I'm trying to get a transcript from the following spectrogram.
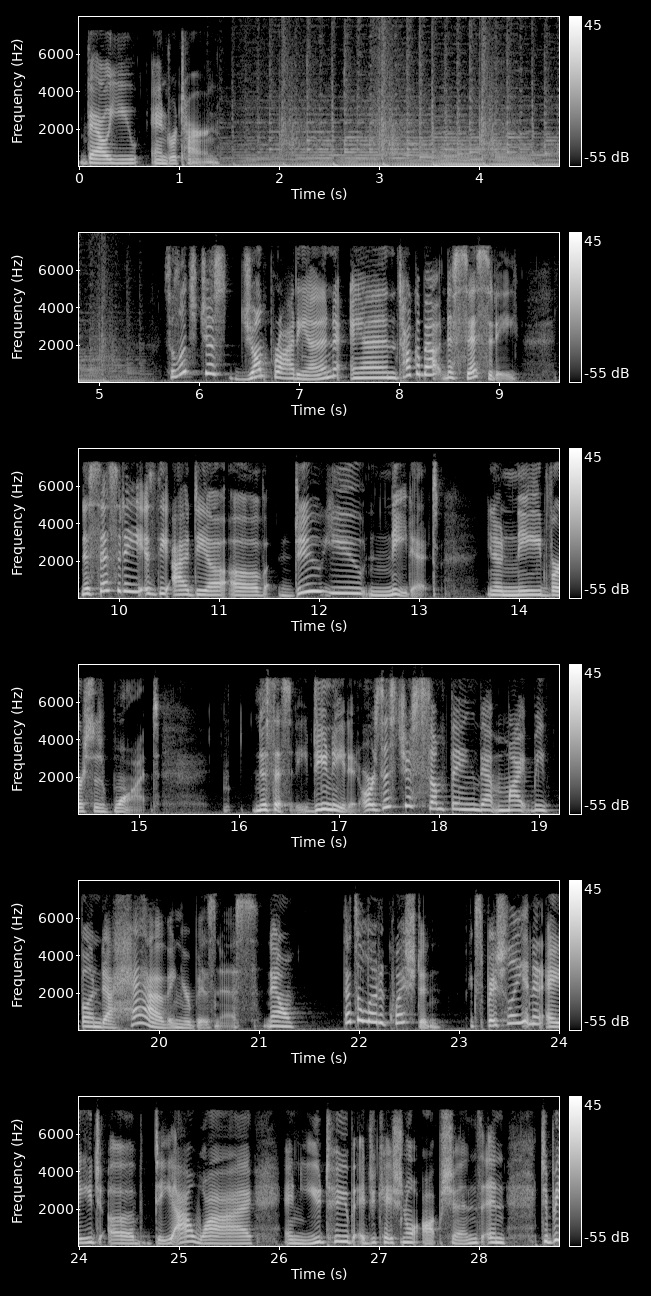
value, and return. So let's just jump right in and talk about necessity. Necessity is the idea of do you need it? You know, need versus want necessity? Do you need it? Or is this just something that might be fun to have in your business? Now, that's a loaded question, especially in an age of DIY and YouTube educational options. And to be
